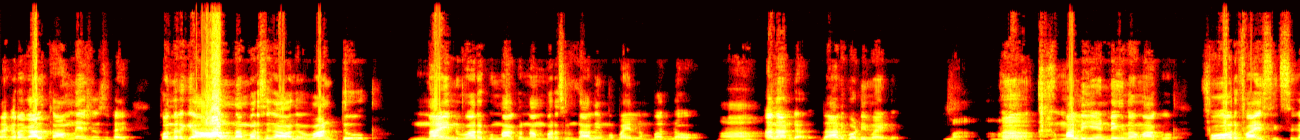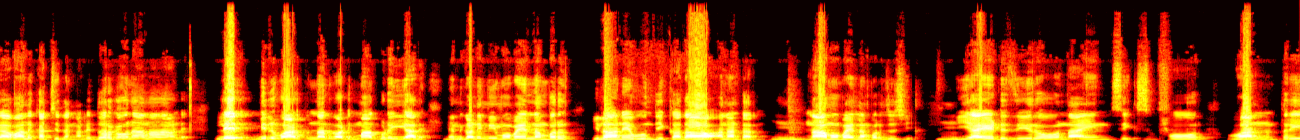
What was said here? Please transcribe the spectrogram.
రకరకాల కాంబినేషన్స్ ఉంటాయి. కొందరికి ఆల్ నంబర్స్ కావాలి. వన్ టు నైన్ వరకు మాకు నంబర్స్ ఉండాలి మొబైల్ నంబర్లో ఆ, అని అంటాడు. దానికో డిమాండ్. మళ్ళీ ఎండింగ్లో మాకు ఫోర్ ఫైవ్ సిక్స్ కావాలి ఖచ్చితంగా. అంటే దొరకవు అంటే లేదు. మీరు వాడుతున్నారు కాబట్టి మాకు కూడా ఇవ్వాలి ఎందుకంటే మీ మొబైల్ నంబర్ ఇలానే ఉంది కదా అని అంటారు. నా మొబైల్ నంబర్ చూసి. Eight zero nine six four one three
